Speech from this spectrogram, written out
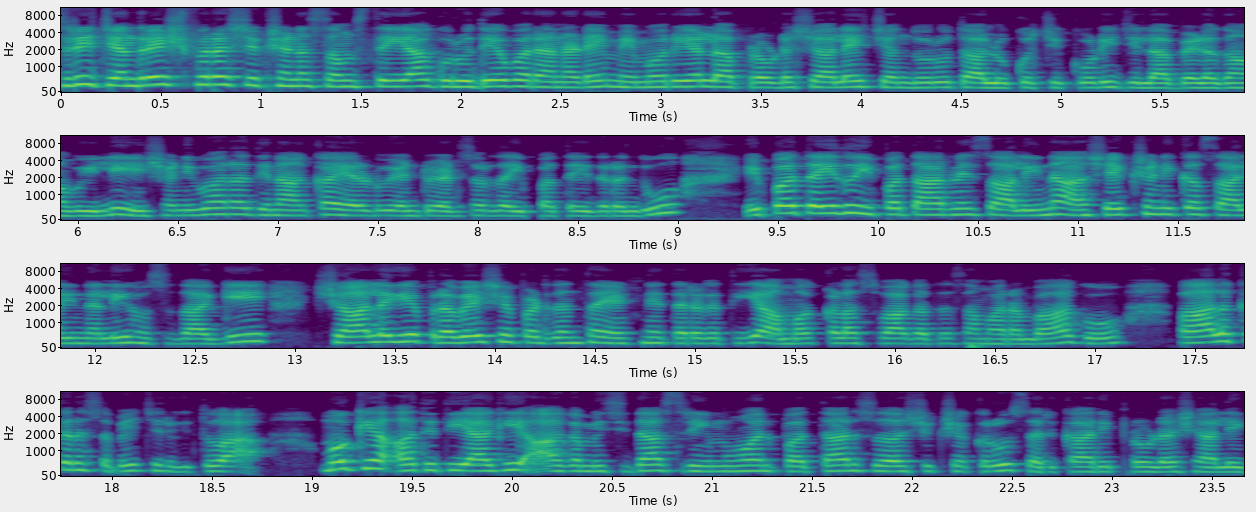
ಚಂದ್ರೇಶ್ವರ ಶಿಕ್ಷಣ ಸಂಸ್ಥೆಯ ಗುರುದೇವರ ನಡೆ ಮೆಮೋರಿಯಲ್ ಪ್ರೌಢಶಾಲೆ, ಚಂದೂರು ತಾಲೂಕು ಚಿಕ್ಕೋಡಿ ಜಿಲ್ಲಾ ಬೆಳಗಾವಿಯಲ್ಲಿ ಶನಿವಾರ ದಿನಾಂಕ ಎರಡು ಎಂಟು ಎರಡು ಸಾವಿರದ ಇಪ್ಪತ್ತೈದರಂದು ಇಪ್ಪತ್ತೈದು ಇಪ್ಪತ್ತಾರನೇ ಸಾಲಿನ ಶೈಕ್ಷಣಿಕ ಸಾಲಿನಲ್ಲಿ ಹೊಸದಾಗಿ ಶಾಲೆಗೆ ಪ್ರವೇಶ ಪಡೆದಂತಹ ಎಂಟನೇ ತರಗತಿಯ ಮಕ್ಕಳ ಸ್ವಾಗತ ಸಮಾರಂಭ ಹಾಗೂ ಪಾಲಕರ ಸಭೆ ಜರುಗಿತು. ಮುಖ್ಯ ಅತಿಥಿಯಾಗಿ ಆಗಮಿಸಿದ ಶ್ರೀ ಮೋಹನ್ ಪತ್ತಾರ್ ಸಹ ಶಿಕ್ಷಕರು, ಸರ್ಕಾರಿ ಪ್ರೌಢಶಾಲೆ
